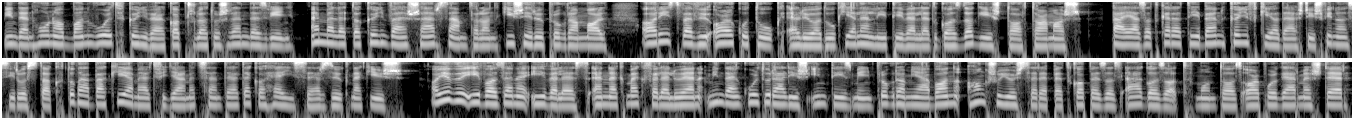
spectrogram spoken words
minden hónapban volt könyvvel kapcsolatos rendezvény, emellett a könyvvásár számtalan kísérőprogrammal, a résztvevő alkotók, előadók jelenlétével lett gazdag és tartalmas. Pályázat keretében könyvkiadást is finanszíroztak, továbbá kiemelt figyelmet szenteltek a helyi szerzőknek is. A jövő év a zene éve lesz, ennek megfelelően minden kulturális intézmény programjában hangsúlyos szerepet kap ez az ágazat, mondta az alpolgármester.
